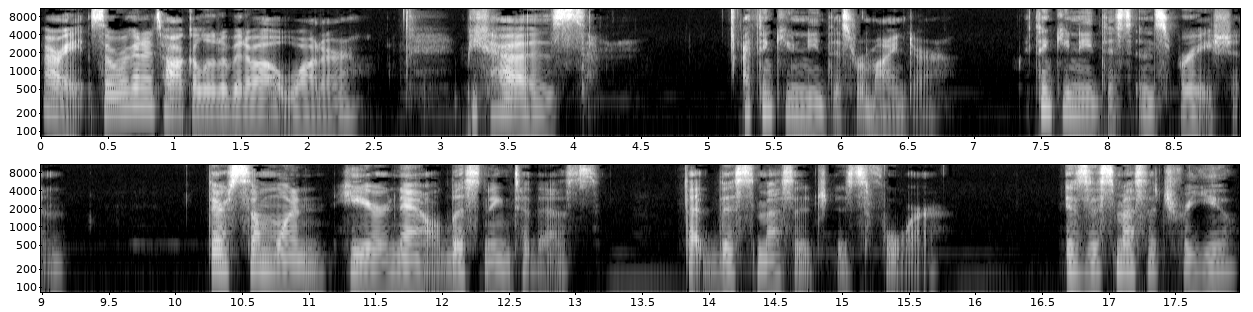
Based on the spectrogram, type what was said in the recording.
All right, so we're going to talk a little bit about water because I think you need this reminder. I think you need this inspiration. There's someone here now listening to this that this message is for. Is this message for you?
